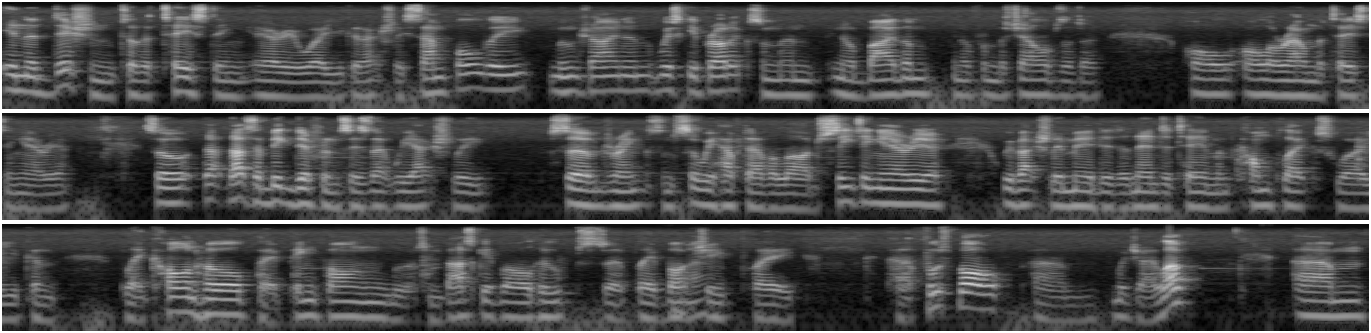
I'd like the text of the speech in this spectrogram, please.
in addition to the tasting area where you can actually sample the moonshine and whiskey products and then you know buy them you know from the shelves that are all all around the tasting area. So that, that's a big difference is that we actually serve drinks and so we have to have a large seating area. We've actually made it an entertainment complex where you can play cornhole, play ping pong, we've got some basketball hoops, uh, play bocce, wow. play uh, foosball, um, which I love, um,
